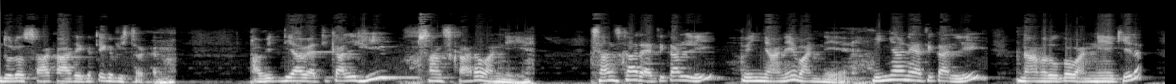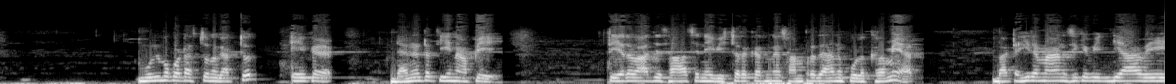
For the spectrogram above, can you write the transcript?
12 ආකාරයකට ඒක විස්තර කරනවා. අවිද්‍යාව ඇති කල්හි සංස්කාර වන්නේය. සංස්කාර ඇති කල්හි විඥානය වන්නේය. විඥානය ඇති කල්හි නාම රූප වන්නේය කියලා මුල්ම කොටස් තුන ගත්තොත් ඒක දැනට තියෙන අපේ තේරවාද ශාසනය විස්තර කරන සම්ප්‍රදාන කුල ක්‍රමයක් බටහිර මානසික විද්‍යාවේ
